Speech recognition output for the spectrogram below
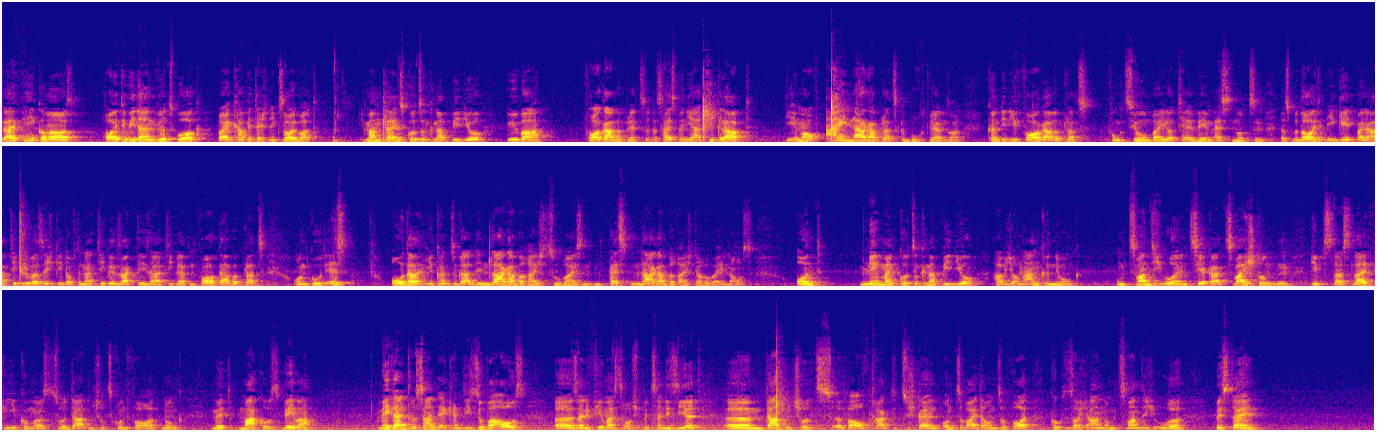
Live E-Commerce. Heute wieder in Würzburg bei Kaffeetechnik Säubert. Ich mache ein kleines kurz und knapp Video über Vorgabeplätze. Das heißt, wenn ihr Artikel habt, die immer auf einen Lagerplatz gebucht werden sollen, könnt ihr die Vorgabeplatzfunktion bei JTL WMS nutzen. Das bedeutet, ihr geht bei der Artikelübersicht, geht auf den Artikel, sagt, dieser Artikel hat einen Vorgabeplatz und gut ist. Oder ihr könnt sogar den Lagerbereich zuweisen, einen festen Lagerbereich darüber hinaus. Und neben meinem Kurz- und Knapp-Video habe ich auch eine Ankündigung. Um 20 Uhr, in circa zwei Stunden, gibt es das Live für E-Commerce zur Datenschutzgrundverordnung mit Markus Weber. Mega interessant, er kennt sich super aus. Äh, seine Firma ist darauf spezialisiert, ähm, Datenschutzbeauftragte zu stellen und so weiter und so fort. Guckt es euch an um 20 Uhr. Bis dahin.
